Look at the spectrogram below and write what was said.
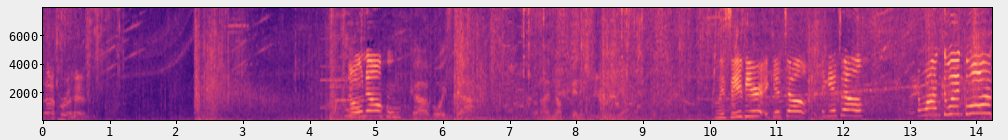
Sniper ahead. Oh no! Cowboys down. But I'm not finished with you yet. Am I safe here? I can't tell. I can't tell. Come on, come on, come on!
